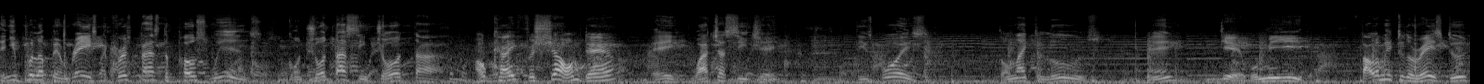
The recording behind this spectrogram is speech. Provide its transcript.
Then you pull up and race. The first past the post wins. Con chota sin chota. Okay, for sure. I'm down. Hey, watch out, CJ. These boys don't like to lose, eh? Yeah, well, me either. Follow me to the race, dude.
